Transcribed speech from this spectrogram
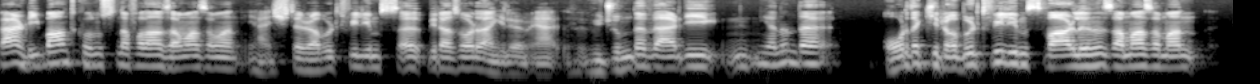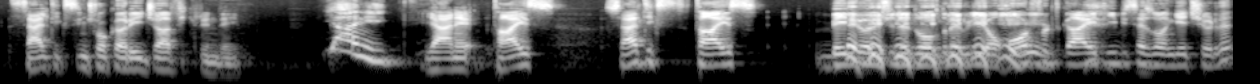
ben rebound konusunda falan zaman zaman yani işte Robert Williams'a biraz oradan geliyorum. Yani hücumda verdiği yanında oradaki Robert Williams varlığını zaman zaman Celtics'in çok arayacağı fikrindeyim. Yani Yani Thais, Celtics Thais belli ölçüde doldurabiliyor. Horford gayet iyi bir sezon geçirdi.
